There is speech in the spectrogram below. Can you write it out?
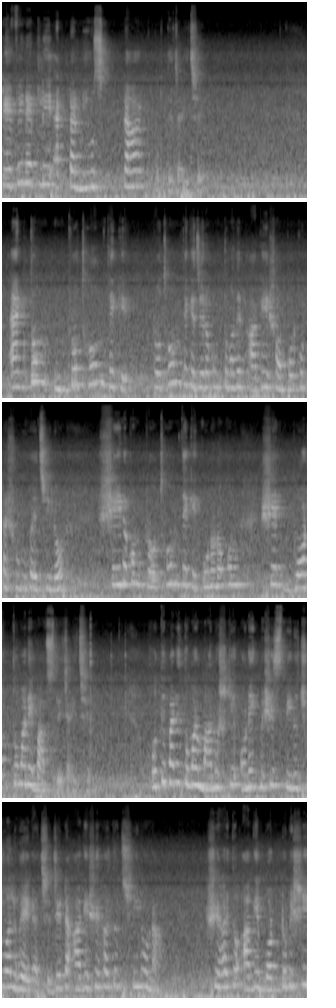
ডেফিনেটলি একটা নিউজ স্টার্ট করতে চাইছে। একদম প্রথম থেকে প্রথম থেকে যেরকম তোমাদের আগে সম্পর্কটা শুরু হয়েছিল, সেই রকম প্রথম থেকে কোনো রকম সে বর্তমানে বাঁচতে চাইছে। হতে পারে তোমার মানুষটি অনেক বেশি স্পিরিচুয়াল হয়ে গেছে, যেটা আগে সে হয়তো ছিল না। সে হয়তো আগে বড্ড বেশি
